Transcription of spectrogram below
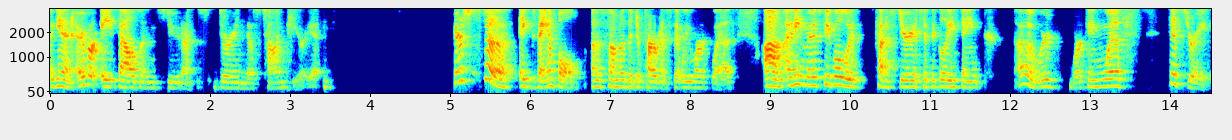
again, over 8,000 students during this time period. Here's just an example of some of the departments that we work with. Um, I think most people would kind of stereotypically think, oh, we're working with history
